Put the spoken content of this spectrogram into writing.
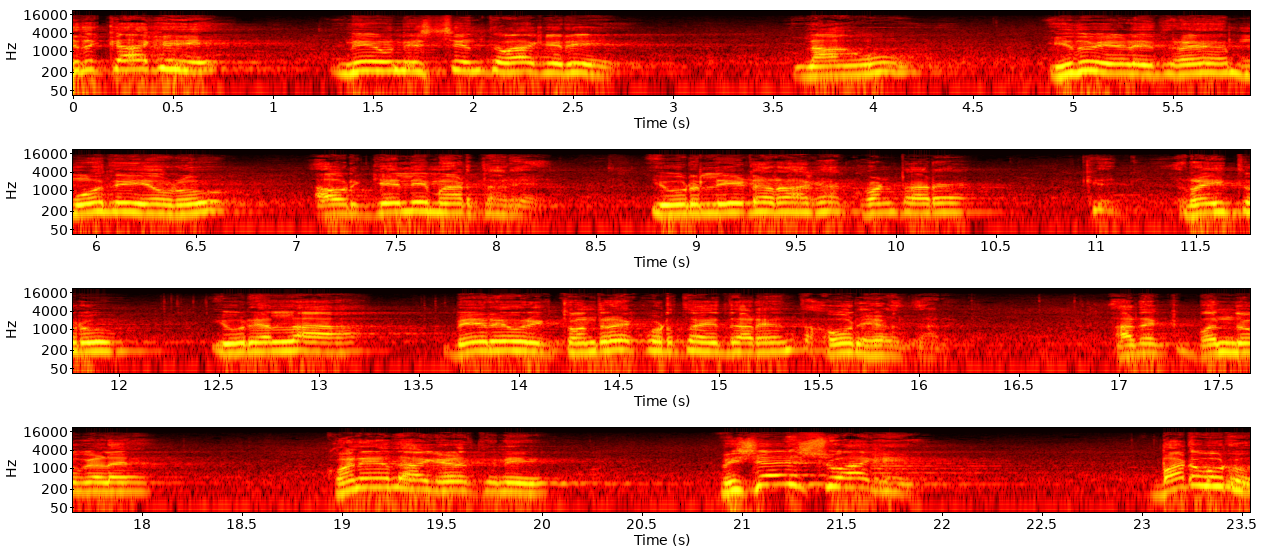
ಇದಕ್ಕಾಗಿ ನೀವು ನಿಶ್ಚಿಂತವಾಗಿರಿ. ನಾವು ಇದು ಹೇಳಿದರೆ ಮೋದಿಯವರು ಅವ್ರು ಗೇಲಿ ಮಾಡ್ತಾರೆ. ಇವರು ಲೀಡರ್ ಹಾಕೊಂತಾರೆ ರೈತರು ಇವರೆಲ್ಲ ಬೇರೆಯವ್ರಿಗೆ ತೊಂದರೆ ಕೊಡ್ತಾ ಇದ್ದಾರೆ ಅಂತ ಅವ್ರು ಹೇಳ್ತಾರೆ. ಅದಕ್ಕೆ ಬಂಧುಗಳೇ, ಕೊನೆಯದಾಗಿ ಹೇಳ್ತೀನಿ, ವಿಶೇಷವಾಗಿ ಬಡವರು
